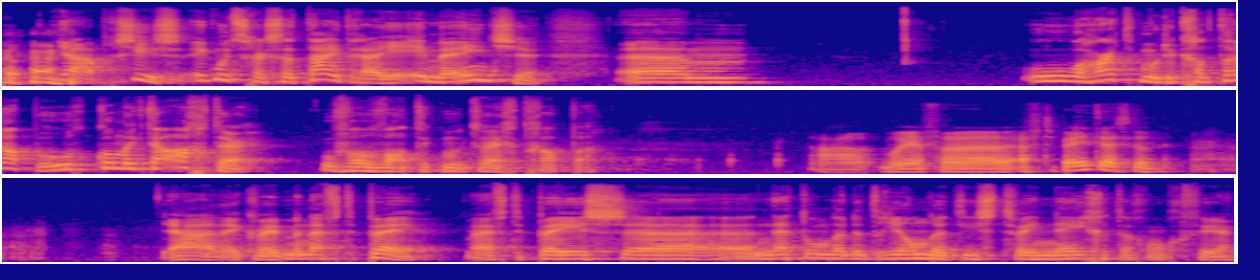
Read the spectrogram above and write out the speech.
ja, precies. Ik moet straks de tijd rijden in mijn eentje. Um, hoe hard moet ik gaan trappen? Hoe kom ik daarachter? Hoeveel watt ik moet wegtrappen? Nou, moet je even een FTP-test doen. Ja, ik weet mijn FTP. Mijn FTP is eh, net onder de 300, die is 290 ongeveer.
